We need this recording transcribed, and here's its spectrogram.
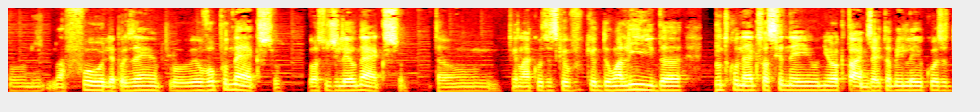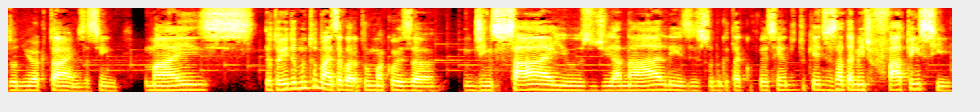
no, na Folha, por exemplo. Eu vou pro Nexo, gosto de ler o Nexo. Então, tem lá coisas que eu, que eu dou uma lida. Junto com o Nexo, assinei o New York Times. Aí também leio coisas do New York Times, assim. Mas eu tô indo muito mais agora para uma coisa de ensaios, de análise sobre o que está acontecendo, do que exatamente o fato em si.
